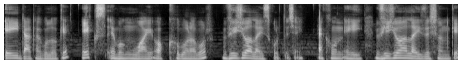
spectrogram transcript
এই ডাটাগুলোকে এক্স এবং ওয়াই অক্ষ বরাবর ভিজুয়ালাইজ করতে চাই। এখন এই ভিজুয়ালাইজেশনকে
